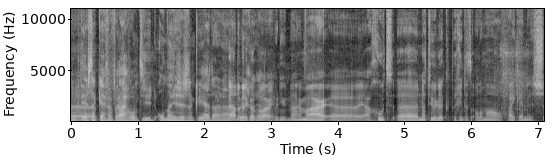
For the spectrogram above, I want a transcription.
Moet ik eerst aan eh, Kevin vragen waarom hij oneens is, dan kun jij daarna... Nou, daar ben ik ook wel erg benieuwd naar. Maar eh, ja, goed, eh, natuurlijk begint het allemaal bij kennis.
